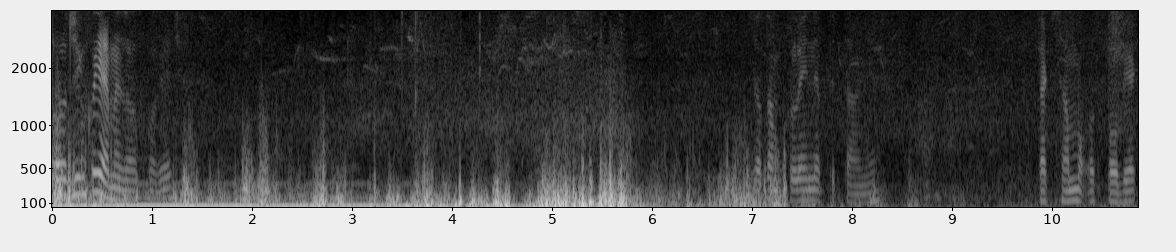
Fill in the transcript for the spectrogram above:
To dziękujemy za odpowiedź. Zadam kolejne pytanie. Tak samo odpowiedz.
